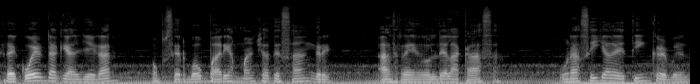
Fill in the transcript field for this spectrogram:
Recuerda que al llegar observó varias manchas de sangre alrededor de la casa. Una silla de Tinkerbell,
